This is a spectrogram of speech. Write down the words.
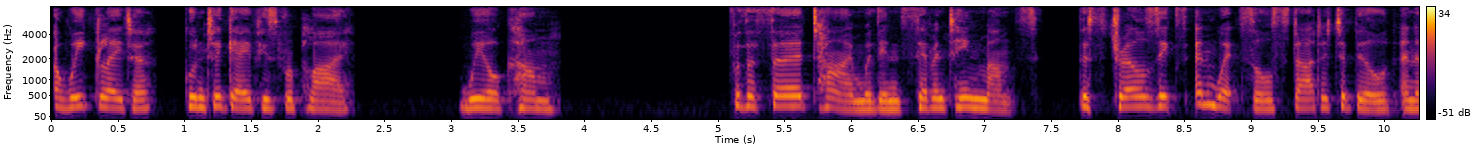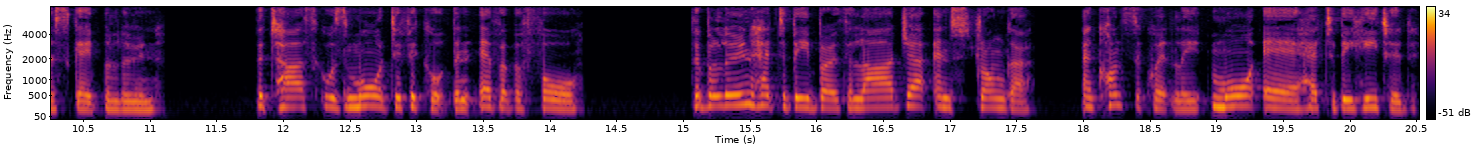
A week later, Gunther gave his reply We'll come. For the third time within 17 months, the Strelzyks and Wetzel started to build an escape balloon. The task was more difficult than ever before. The balloon had to be both larger and stronger, and consequently, more air had to be heated.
